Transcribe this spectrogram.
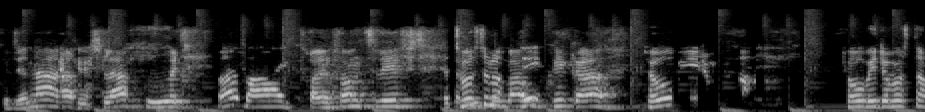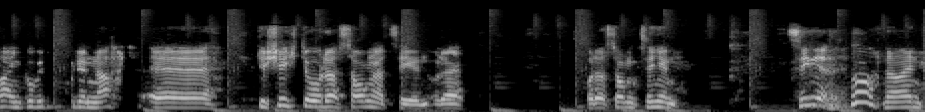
Gute Nacht, schlaf gut. Bye, bye. Träum vom Zwift. Jetzt musst du noch-. Tobi, du musst noch, Tobi, du musst noch eine gute, gute Nacht äh, Geschichte oder Song erzählen oder, oder Song singen. Singen. Ach nein,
